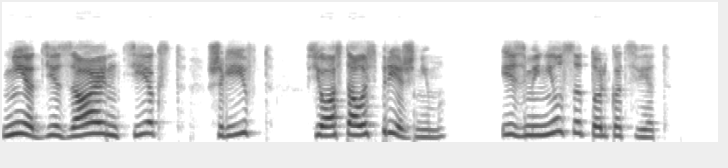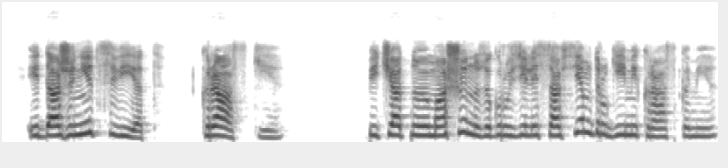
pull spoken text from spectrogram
Нет, дизайн, текст, шрифт – все осталось прежним. Изменился только цвет. И даже не цвет, краски. Печатную машину загрузили совсем другими красками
